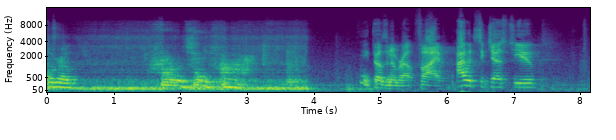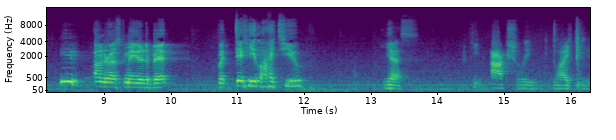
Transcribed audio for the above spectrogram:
Over oath. I would say five. He throws the number out five. I would suggest to you, you underestimated a bit, but did he lie to you? Yes, he actually lied to you.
